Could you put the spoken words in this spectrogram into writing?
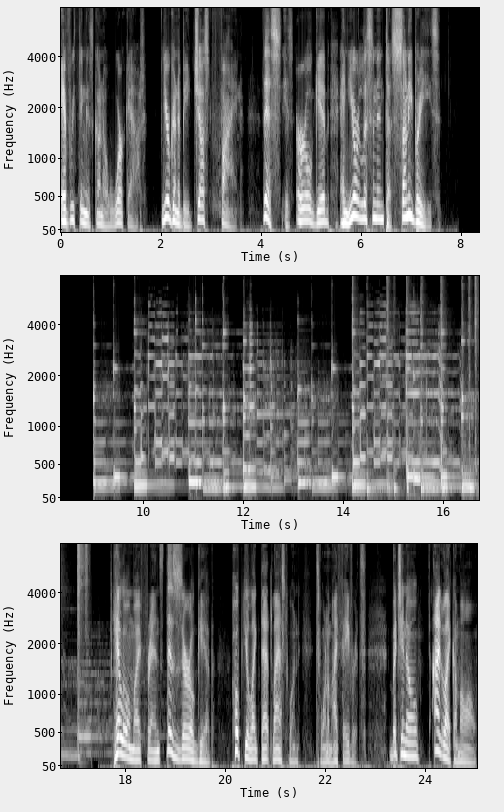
everything is going to work out. You're going to be just fine. This is Earl Gibb, and you're listening to Sunny Breeze. Hello, my friends. This is Earl Gibb. Hope you liked that last one. It's one of my favorites. But you know, I like 'em all.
